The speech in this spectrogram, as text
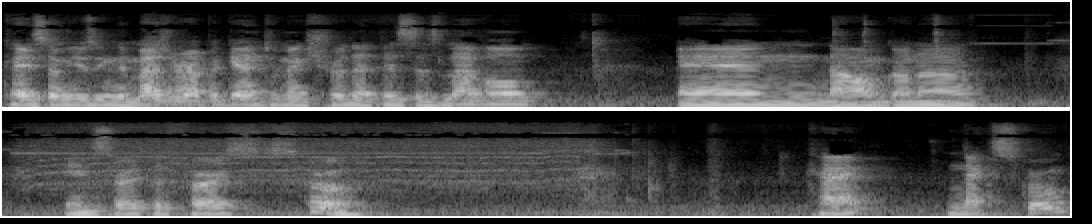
Okay, so I'm using the measure app again to make sure that this is level. And now I'm gonna insert the first screw. Okay, next screw.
